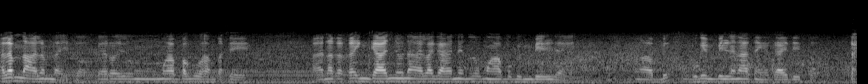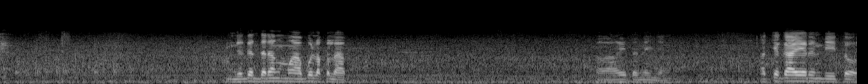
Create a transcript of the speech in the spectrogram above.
alam na alam na ito. Pero yung mga baguhan kasi uh, nakakainganyo na alagahan nito mga bougainvillea. Eh. Mga bi- bougainvillea natin kagaya dito. Ang gaganda ng mga bulaklak. Makakita ninyo. At kagaya rin dito.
